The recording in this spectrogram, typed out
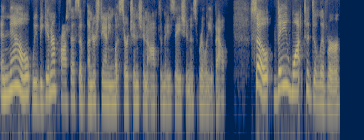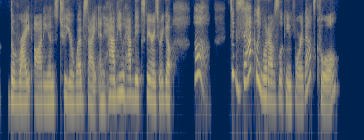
And now we begin our process of understanding what search engine optimization is really about. So they want to deliver the right audience to your website and have you have the experience where you go, oh, it's exactly what I was looking for. That's cool.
